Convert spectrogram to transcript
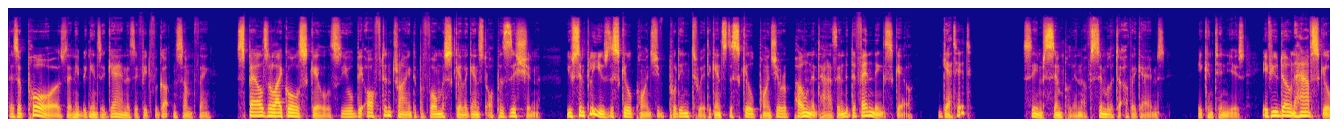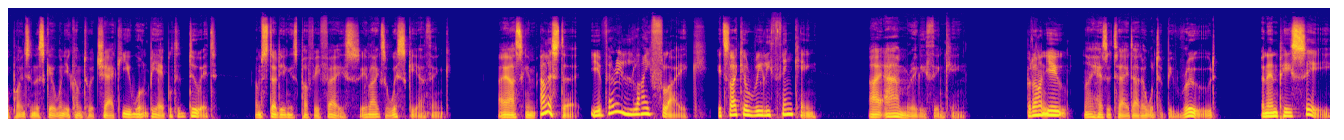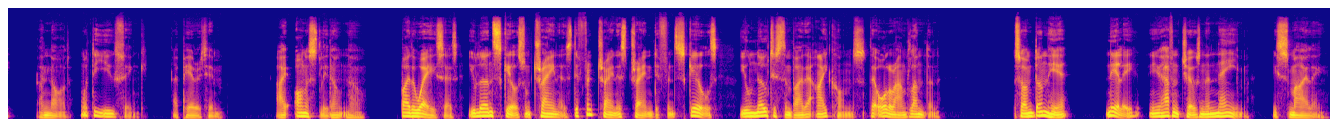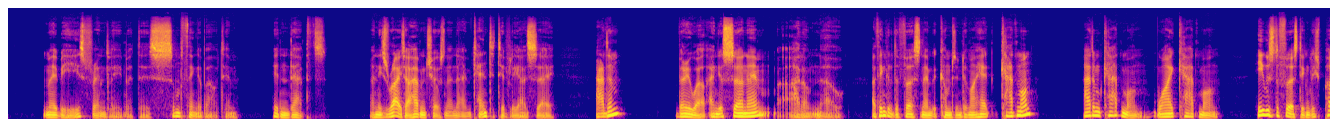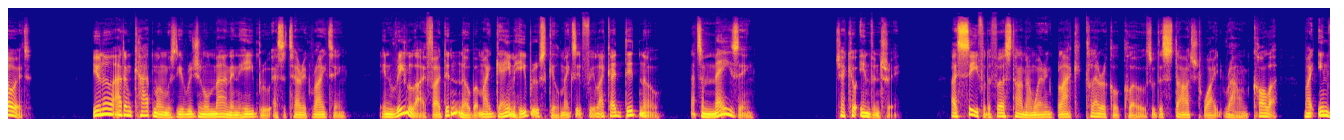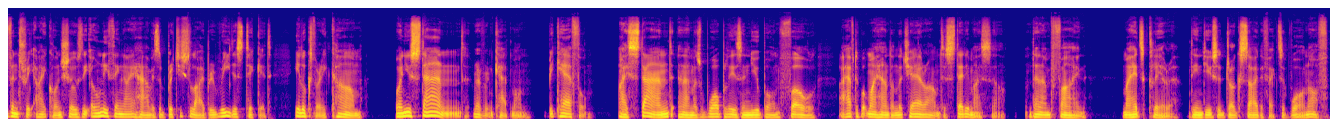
There's a pause, then he begins again as if he'd forgotten something. Spells are like all skills. You will be often trying to perform a skill against opposition you simply use the skill points you've put into it against the skill points your opponent has in the defending skill. Get it? Seems simple enough, similar to other games. He continues, If you don't have skill points in the skill when you come to a check, you won't be able to do it. I'm studying his puffy face. He likes whiskey, I think. I ask him, Alistair, you're very lifelike. It's like you're really thinking. I am really thinking. But aren't you? I hesitate. I don't want to be rude. An NPC? I nod. What do you think? I peer at him. I honestly don't know. By the way, he says, you learn skills from trainers. Different trainers train different skills. You'll notice them by their icons. They're all around London. So I'm done here. Nearly. You haven't chosen a name. He's smiling. Maybe he is friendly, but there's something about him. Hidden depths. And he's right, I haven't chosen a name. Tentatively, I say. Adam? Very well. And your surname? I don't know. I think of the first name that comes into my head. Cadmon? Adam Cadmon. Why Cadmon? He was the first English poet. You know, Adam Cadmon was the original man in Hebrew esoteric writing. In real life, I didn't know, but my game Hebrew skill makes it feel like I did know. That's amazing. Check your inventory. I see for the first time I'm wearing black clerical clothes with a starched white round collar. My inventory icon shows the only thing I have is a British Library reader's ticket. He looks very calm. When you stand, Reverend Cadmon, be careful. I stand and I'm as wobbly as a newborn foal. I have to put my hand on the chair arm to steady myself. Then I'm fine. My head's clearer. The inducer drug side effects have worn off.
